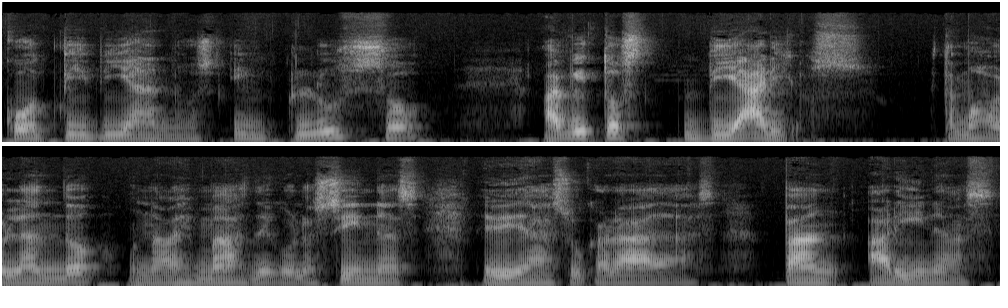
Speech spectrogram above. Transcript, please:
cotidianos, incluso hábitos diarios. Estamos hablando una vez más de golosinas, bebidas azucaradas, pan, harinas,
